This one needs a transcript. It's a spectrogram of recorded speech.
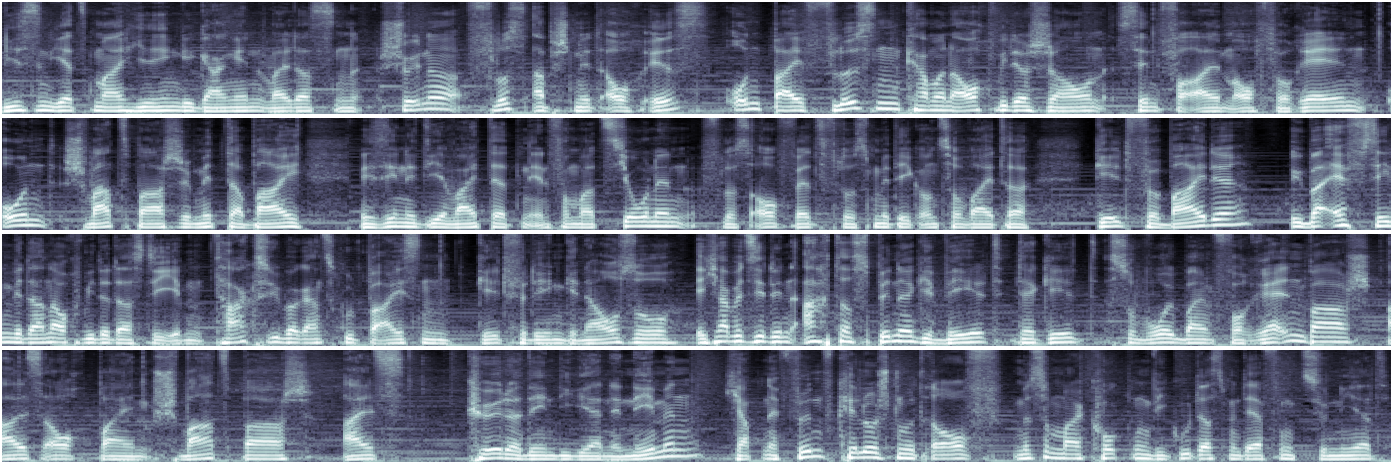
Wir sind jetzt mal hier hingegangen, weil das ein schöner Flussabschnitt auch ist. Und bei Flüssen kann man auch wieder schauen, sind vor allem auch Forellen und Schwarzbarsche mit dabei. Wir sehen hier die erweiterten Informationen, flussaufwärts, flussmittig und so weiter. Gilt für beide. Über F sehen wir dann auch wieder, dass die eben tagsüber ganz gut beißen. Gilt für den genauso. Ich habe jetzt hier den 8er Spinner gewählt. Der gilt sowohl beim Forellenbarsch als auch beim Schwarzbarsch als Köder, den die gerne nehmen. Ich habe eine 5 Kilo Schnur drauf. Müssen wir mal gucken, wie gut das mit der funktioniert.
